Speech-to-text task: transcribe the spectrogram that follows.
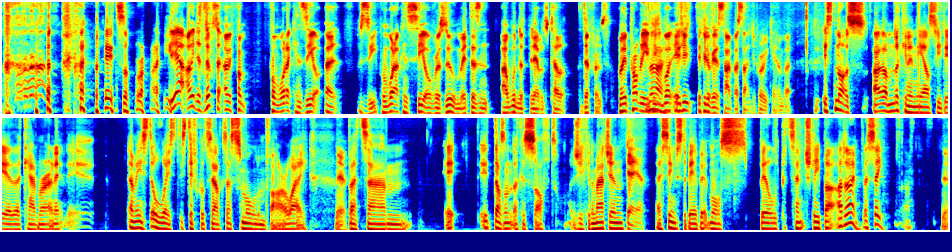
it's all right. Yeah. I mean, it looks. like, I mean, from from what I can see, uh, see from what I can see over Zoom, it doesn't. I wouldn't have been able to tell the difference. I mean, probably if No, you if you if you look at it side by side, you probably can. But it's not as I'm looking in the LCD of the camera, and it, it I mean, it's always it's difficult to tell because that's small and far away. Yeah. But um, it it doesn't look as soft as you can imagine. yeah, yeah, There seems to be a bit more spilled potentially, but I don't know. Let's see. I yeah.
